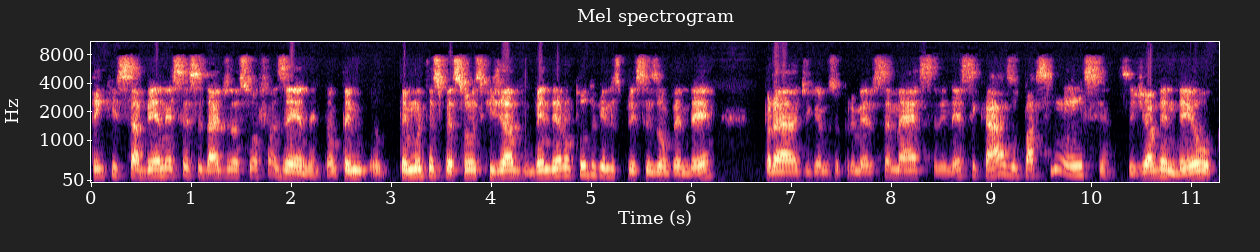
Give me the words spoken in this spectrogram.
tem que saber a necessidade da sua fazenda. Então, tem, tem muitas pessoas que já venderam tudo que eles precisam vender para, digamos, o primeiro semestre. Nesse caso, paciência. Se já vendeu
